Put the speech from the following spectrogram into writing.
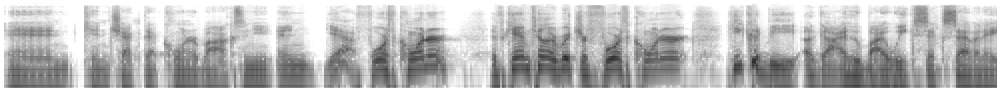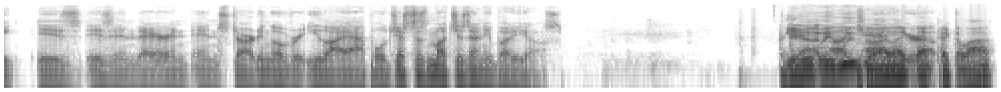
and can check that corner box. And you, and yeah, fourth corner. If Cam Taylor Britt your fourth corner, he could be a guy who by week six, seven, eight is is in there and, and starting over Eli Apple just as much as anybody else. Yeah, I mean, we, uh, I like that up. pick a lot.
